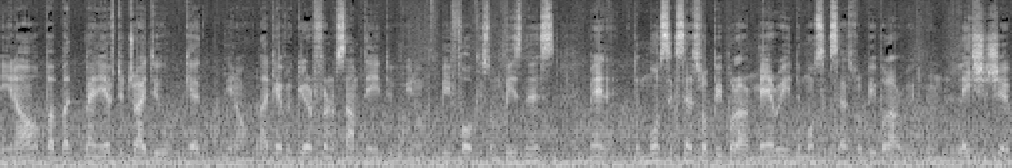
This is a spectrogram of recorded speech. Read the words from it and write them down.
you know? But but man you have to try to get you know like have a girlfriend or something to you know be focused on business. Man the most successful people are married the most successful people are in relationship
